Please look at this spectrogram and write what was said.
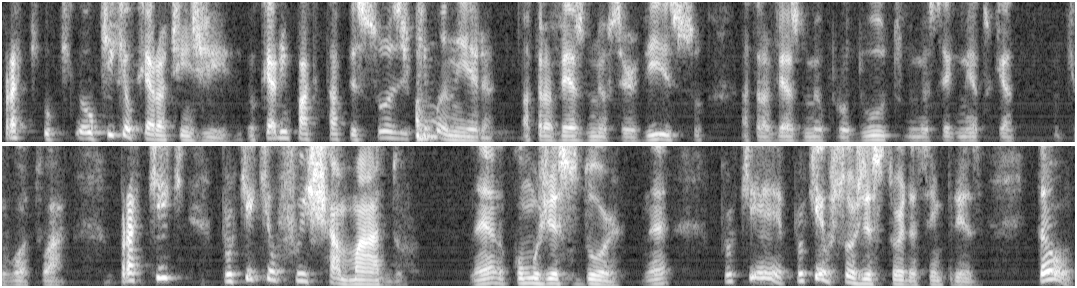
Pra, o, o que que eu quero atingir? Eu quero impactar pessoas de que maneira? Através do meu serviço, através do meu produto, do meu segmento que, a- que eu vou atuar. Para que- por que que eu fui chamado, né, como gestor, né? Por que, por que eu sou gestor dessa empresa? Então,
